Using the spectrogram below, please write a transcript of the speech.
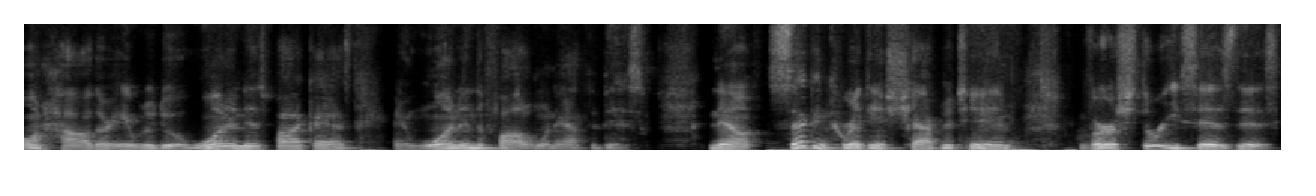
on how they're able to do it. One in this podcast and one in the following after this. Now, Second Corinthians chapter 10, verse 3 says this:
